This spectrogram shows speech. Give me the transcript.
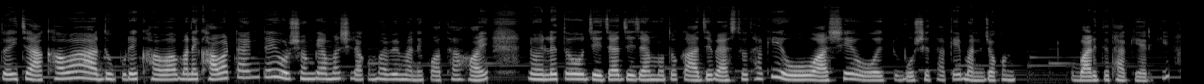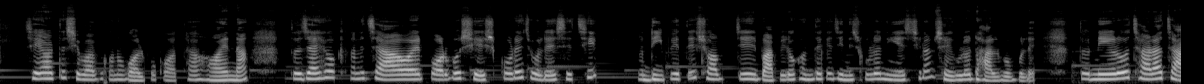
তো এই চা খাওয়া আর দুপুরে খাওয়া মানে খাওয়ার টাইমটাই ওর সঙ্গে আমার সেরকমভাবে মানে কথা হয়। নইলে তো যে যা যে যার মতো কাজে ব্যস্ত থাকি, ও আসে, ও একটু বসে থাকে মানে যখন বাড়িতে থাকে আর কি। সেই অর্থে সেভাবে কোনো গল্প কথা হয় না। তো যাই হোক, এখানে চাওয়ের পর্ব শেষ করে চলে এসেছি। ডিপেতে সব যে বাপির ওখান থেকে জিনিসগুলো নিয়ে এসেছিলাম, সেগুলো ঢালবো বলে। তো নেড়ো ছাড়া চা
